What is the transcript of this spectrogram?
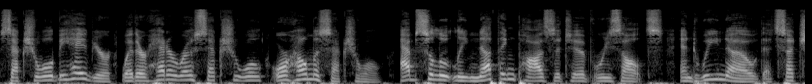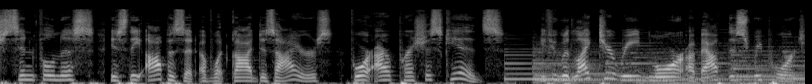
sexual behavior, whether heterosexual or homosexual. Absolutely nothing positive results, and we know that such sinfulness is the opposite of what God desires for our precious kids. If you would like to read more about this report,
